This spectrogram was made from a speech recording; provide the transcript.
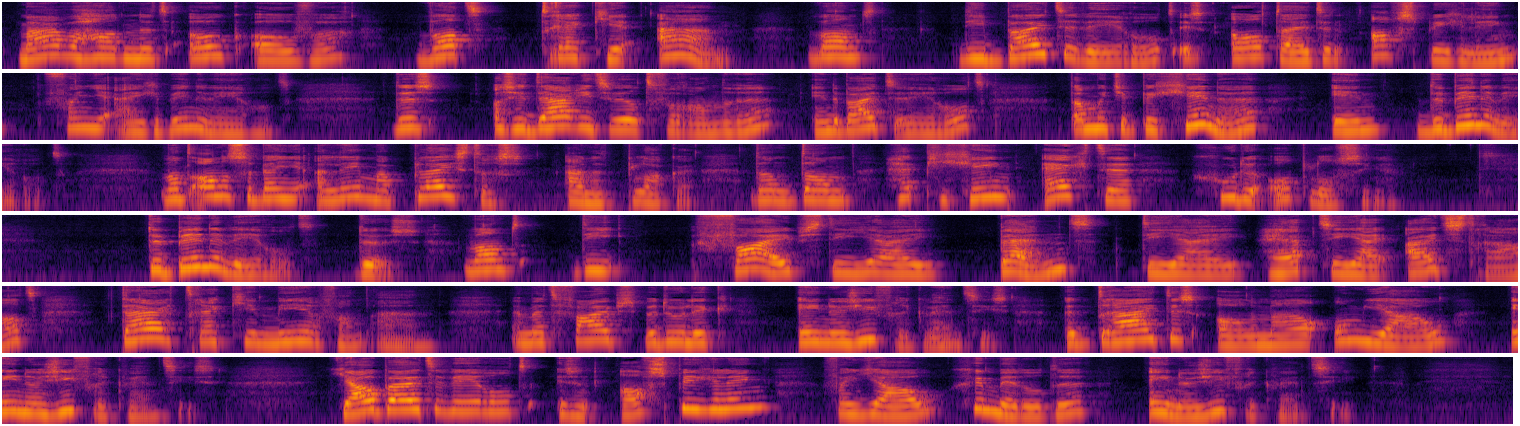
Maar we hadden het ook over wat trek je aan? Want die buitenwereld is altijd een afspiegeling van je eigen binnenwereld. Dus als je daar iets wilt veranderen in de buitenwereld, dan moet je beginnen in de binnenwereld. Want anders ben je alleen maar pleisters aan het plakken. Dan, dan heb je geen echte goede oplossingen. De binnenwereld dus. Want die vibes die jij bent, die jij hebt, die jij uitstraalt, daar trek je meer van aan. En met vibes bedoel ik energiefrequenties. Het draait dus allemaal om jouw energiefrequenties. Jouw buitenwereld is een afspiegeling van jouw gemiddelde energiefrequentie.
